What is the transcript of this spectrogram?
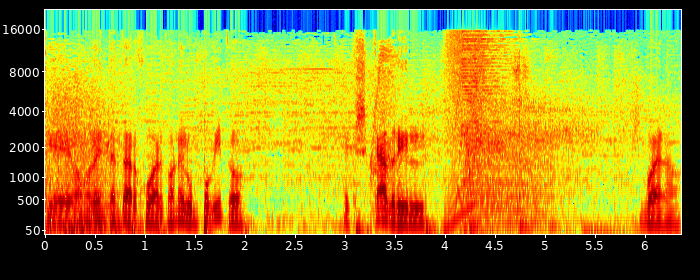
que vamos a intentar jugar con él un poquito. Excadrill. Bueno.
